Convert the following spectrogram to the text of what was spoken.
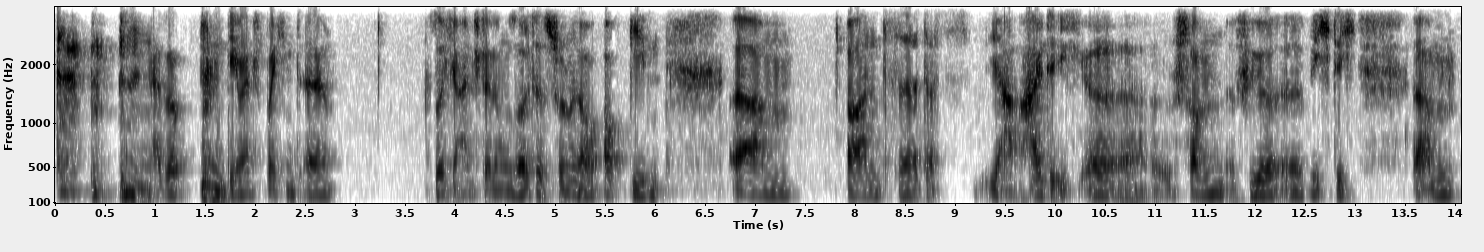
Also dementsprechend äh, solche Einstellungen sollte es schon auch, auch geben. Ähm, und äh, das ja, halte ich äh, schon für äh, wichtig. Ähm,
